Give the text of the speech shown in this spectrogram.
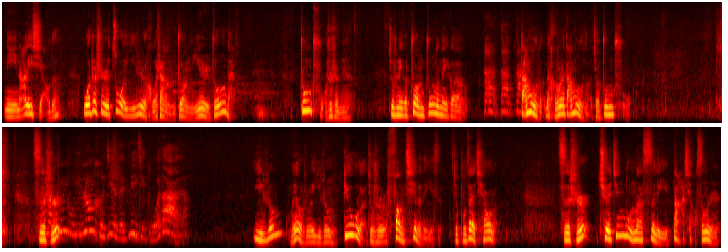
你哪里晓得？我这是做一日和尚撞一日钟的。钟杵是什么呀？就是那个撞钟的那个大大大大木头，那横着大木头叫钟杵。此时中途一扔，可见得力气多大呀！一扔，没有说一扔丢了，就是放弃了的意思，就不再敲了。此时却惊动那寺里大小僧人、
